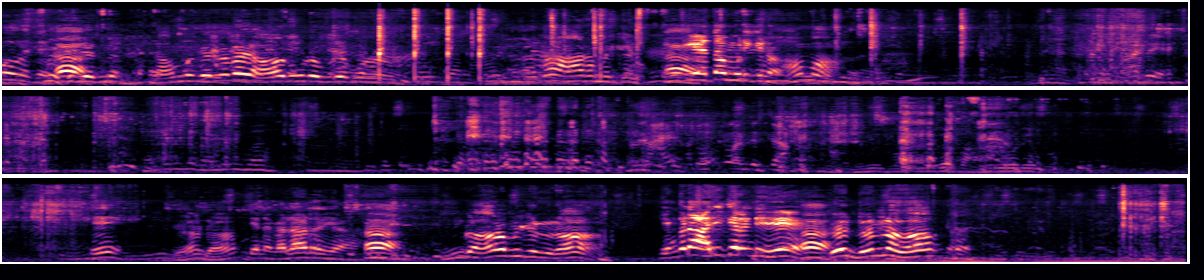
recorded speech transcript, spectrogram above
போகுது. நமக்கு என்னடா யாரு கூட இப்படியே பண்ணணும் ஆரம்பிக்கணும். இங்கேயே தான் முடிக்கணும். ஆமா. ஏன்டா? என்ன விளையாடுறியா? இங்க ஆரம்பிக்கிறதுடா எங்கடா அரிக்கிறண்டி ஏ நின்னதா போடா ஏடா என்னடா என்ன அழுப்பு விட்டாங்க டேய், எனக்கு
